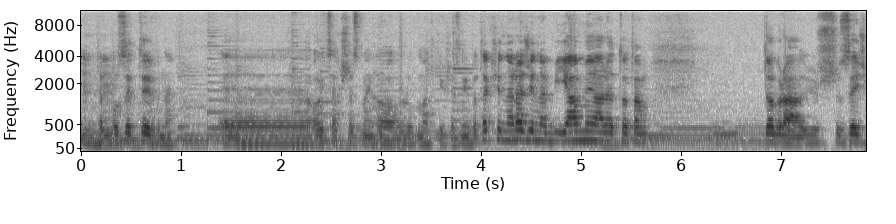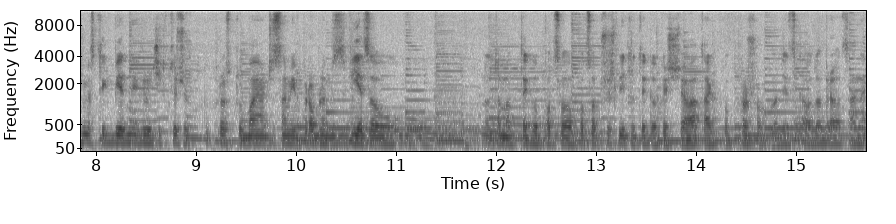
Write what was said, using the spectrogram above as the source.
te Mhm. pozytywne e, ojca chrzestnego lub matki chrzestnej, bo tak się na razie nabijamy, ale to tam dobra, już zejdźmy z tych biednych ludzi, którzy po prostu mają czasami problem z wiedzą na temat tego, po co, po co przyszli do tego kościoła, tak, bo proszę dla dziecka o dobre oceny.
